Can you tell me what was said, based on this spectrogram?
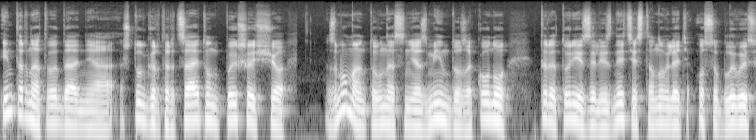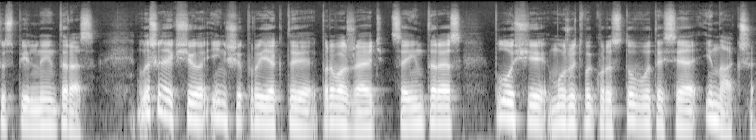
Інтернет-видання Stuttgarter Zeitung пише, що з моменту внесення змін до закону території залізниці становлять особливий суспільний інтерес. Лише якщо інші проєкти переважають цей інтерес, площі можуть використовуватися інакше.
